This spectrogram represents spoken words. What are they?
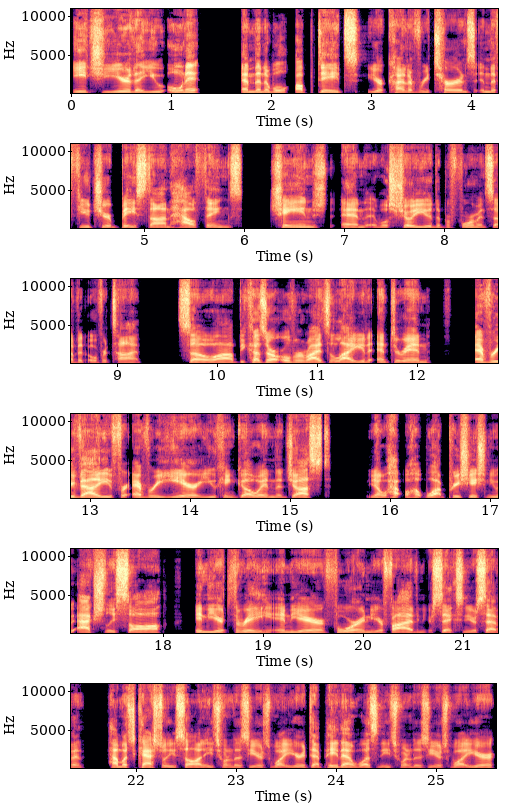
each year that you own it. And then it will update your kind of returns in the future based on how things changed and it will show you the performance of it over time. So, uh, because our overrides allow you to enter in every value for every year, you can go in and adjust, you know, how, how, what appreciation you actually saw in year three, in year four, in year five, in year six, in year seven, how much cash flow you saw in each one of those years, what your debt paydown was in each one of those years, what your,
